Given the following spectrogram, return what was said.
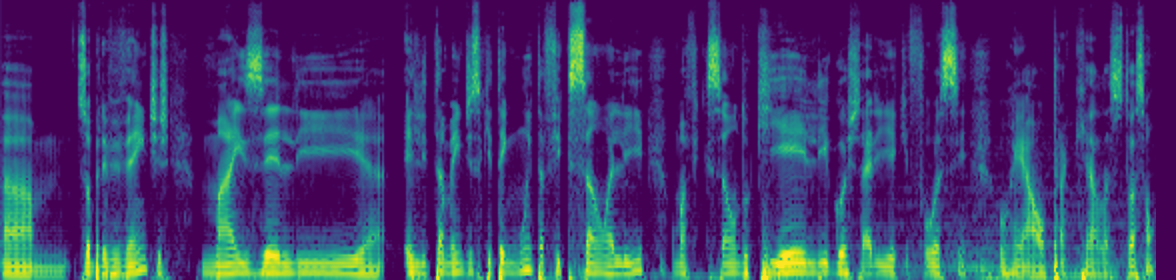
um, sobreviventes, mas ele ele também disse que tem muita ficção ali, uma ficção do que ele gostaria que fosse o real para aquela situação.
